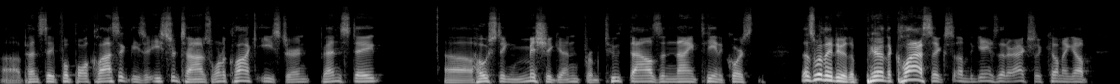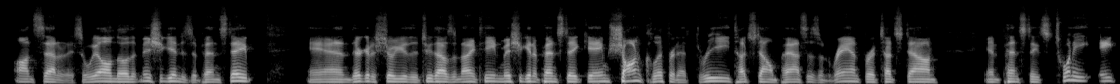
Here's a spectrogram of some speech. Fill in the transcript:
uh, Penn State Football Classic. These are Eastern times, one o'clock Eastern. Penn State uh, hosting Michigan from 2019. Of course, that's what they do. They pair the classics of the games that are actually coming up on Saturday. So we all know that Michigan is at Penn State and they're going to show you the 2019 Michigan at Penn State game. Sean Clifford had three touchdown passes and ran for a touchdown in Penn State's 28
